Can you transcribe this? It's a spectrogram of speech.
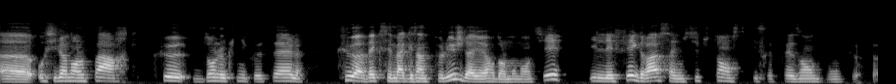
euh, aussi bien dans le parc que dans le clinique hôtel, que avec ses magasins de peluches d'ailleurs dans le monde entier, il les fait grâce à une substance qui serait présente donc euh,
